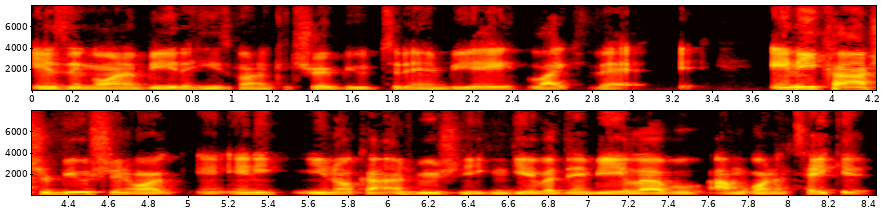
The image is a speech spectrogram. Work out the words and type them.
isn't going to be that he's going to contribute to the NBA like that. Any contribution or any you know contribution he can give at the NBA level, I'm going to take it.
